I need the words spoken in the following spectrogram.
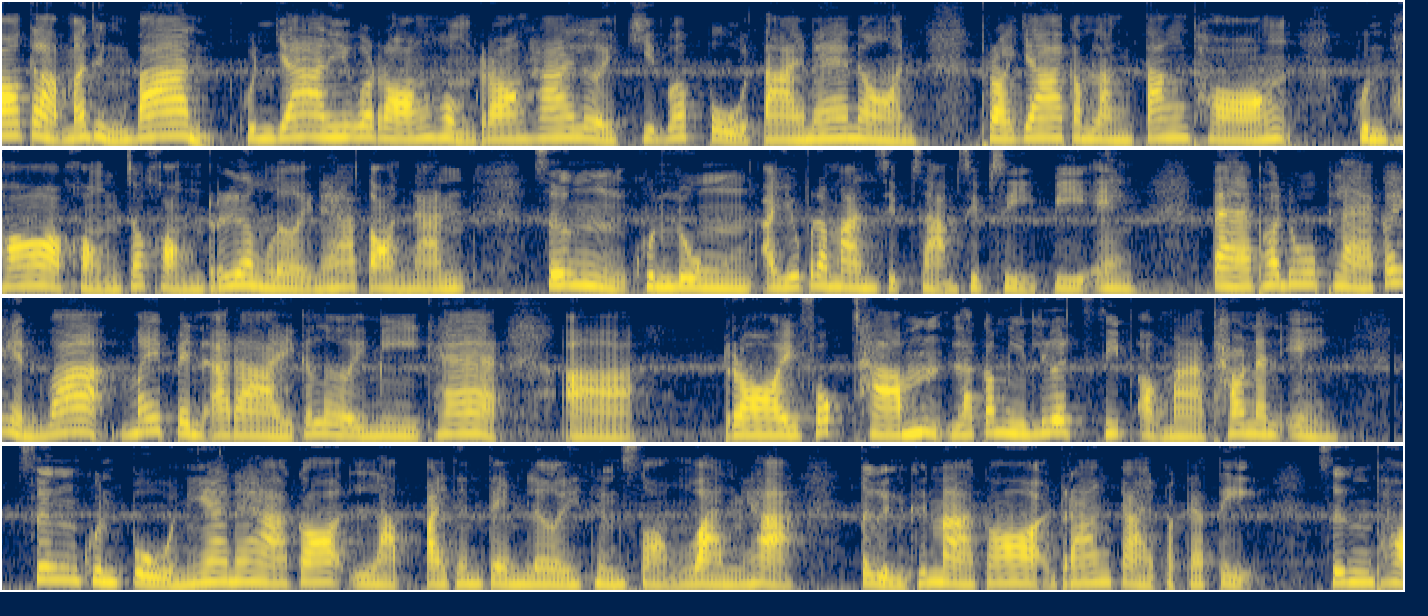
อกลับมาถึงบ้าน คุณย่านี่ก็ร้องห่มร้องไห้เลย คิดว่าปู่ตายแน่นอน เพราะย่ากำลังตั้งท้อง คุณพ่อของเจ้าของเรื่องเลยนะคะตอนนั้น ซึ่งคุณลุงอายุประมาณ 13-14 ปีเอง แต่พอดูแผลก็เห็นว่าไม่เป็นอะไรก็เลยมีแค่รอยฟกช้ำแล้วก็มีเลือดซิปออกมาเท่านั้นเอง ซึ่งคุณปู่เนี่ยนะคะก็หลับไปเต็มๆเลยถึง 2 วันค่ะ ตื่นขึ้นมาก็ร่างกายปกติ ซึ่งพอ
